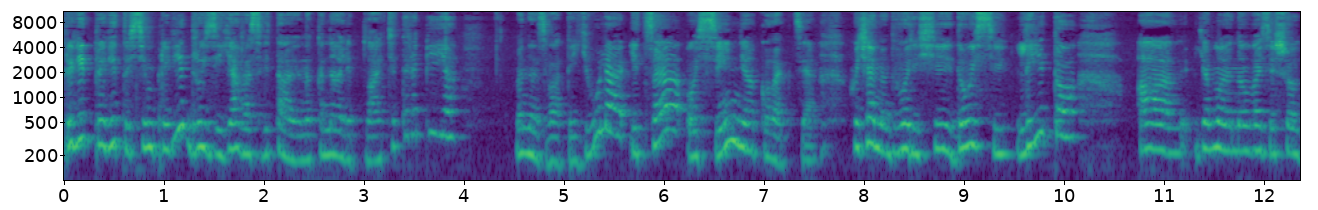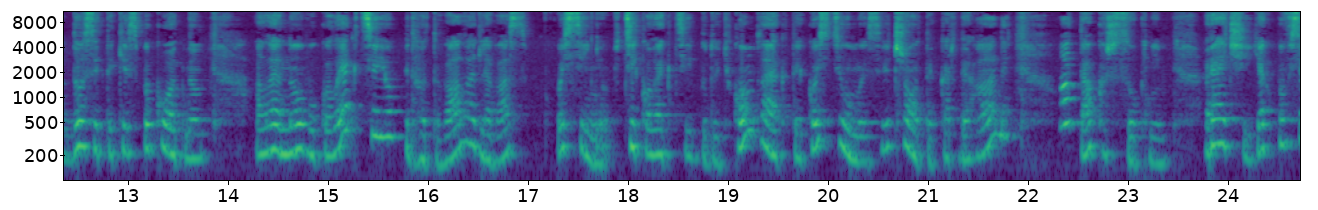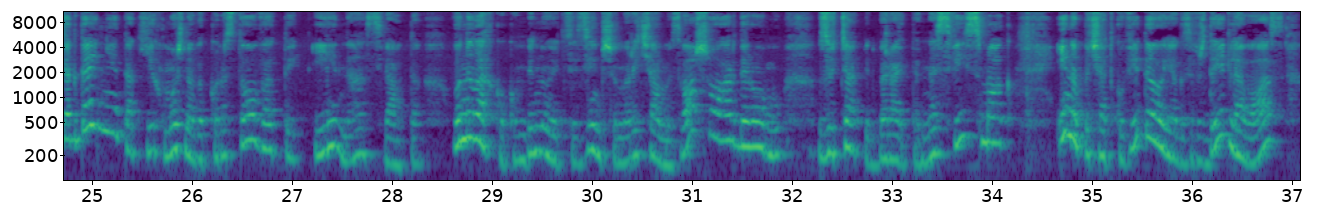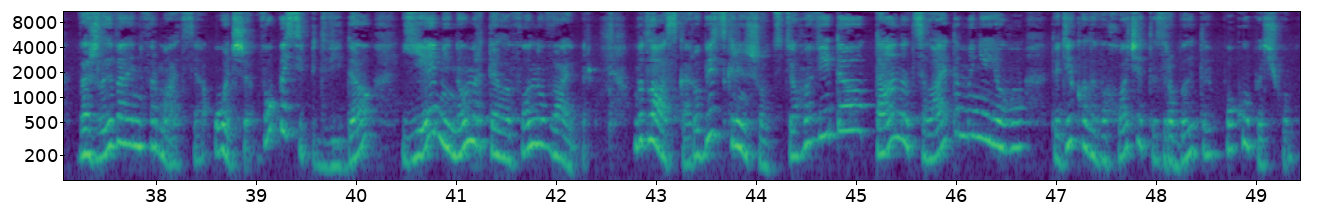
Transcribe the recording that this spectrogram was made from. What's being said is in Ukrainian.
Привіт-привіт, усім привіт, друзі! Я вас вітаю на каналі Платтєтерапія. Мене звати Юля, і це осіння колекція. Хоча на дворі ще й досі літо, а я маю на увазі, що досить таки спекотно. Але нову колекцію підготувала для вас осінню. В цій колекції будуть комплекти, костюми, світшоти, кардигани, а також сукні. Речі як повсякденні, так їх можна використовувати і на свято. Вони легко комбінуються з іншими речами з вашого гардеробу, взуття підбирайте на свій смак. І на початку відео, як завжди, для вас важлива інформація. Отже, в описі під відео є мій номер телефону Viber. Будь ласка, робіть скріншот з цього відео та надсилайте мені його тоді, коли ви хочете зробити покупочку.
